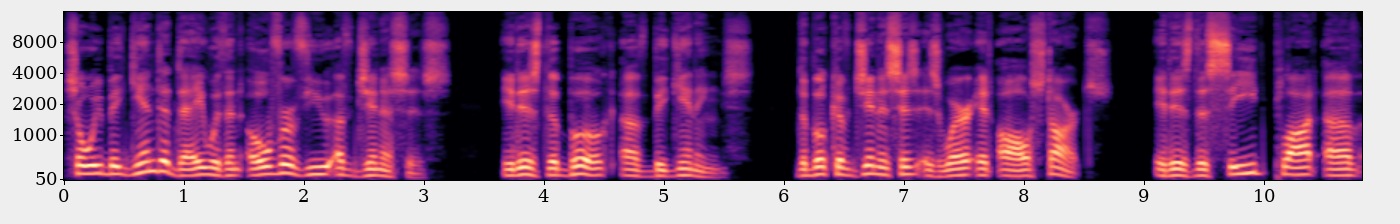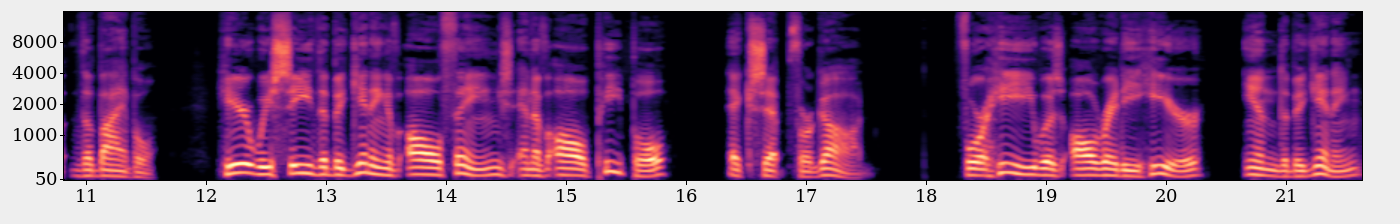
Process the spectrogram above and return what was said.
So we begin today with an overview of Genesis. It is the book of beginnings. The book of Genesis is where it all starts. It is the seed plot of the Bible. Here we see the beginning of all things and of all people except for God. For He was already here in the beginning,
